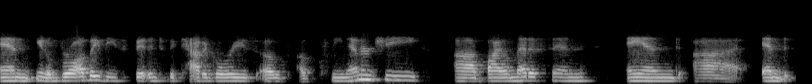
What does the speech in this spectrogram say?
And you know, broadly, these fit into the categories of, of clean energy, uh, biomedicine, and uh, and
